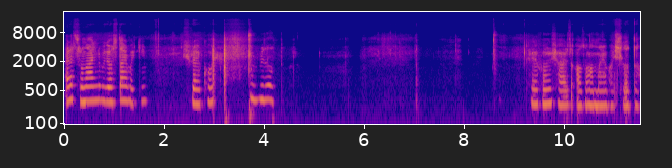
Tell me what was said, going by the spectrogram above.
Ara son halini bir göster bakayım. Şuraya koy. Dur bir dakika. Telefonun şarjı azalmaya başladı.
